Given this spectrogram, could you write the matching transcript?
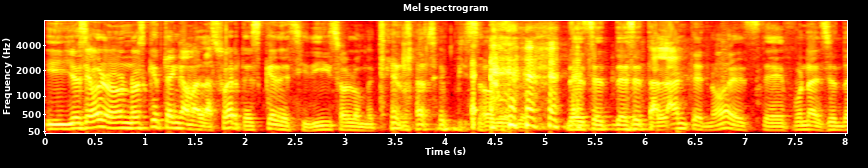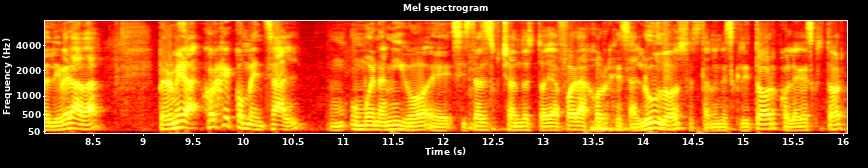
Y yo decía, bueno, no, es que tenga mala suerte, es que decidí solo meter los episodios de, ese, de ese talante, ¿no? Este, fue una decisión deliberada. Pero mira, Jorge Comensal, un, buen amigo, eh, si estás escuchando esto allá afuera, Jorge, saludos, es también escritor, colega escritor,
